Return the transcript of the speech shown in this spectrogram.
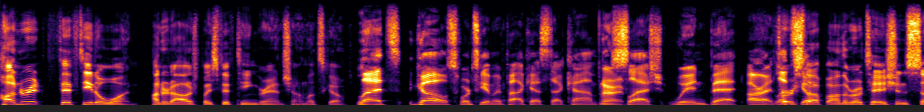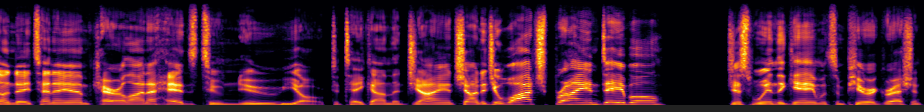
Hundred fifty to one. Hundred dollars plays fifteen grand. Sean, let's go. Let's go. Sportsgamblingpodcast.com right. slash WynnBET. All right, let's First go. up on the rotation, Sunday, 10 a.m. Carolina heads to New York to take on the Giants. Sean, did you watch Brian Daboll just win the game with some pure aggression?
